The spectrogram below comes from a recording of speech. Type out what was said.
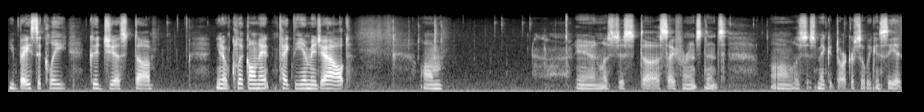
you basically could just uh, you know, click on it, take the image out. Um, and let's just uh, say, for instance, uh, let's just make it darker so we can see it.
